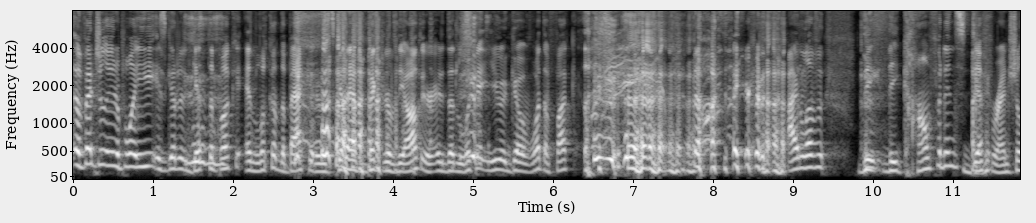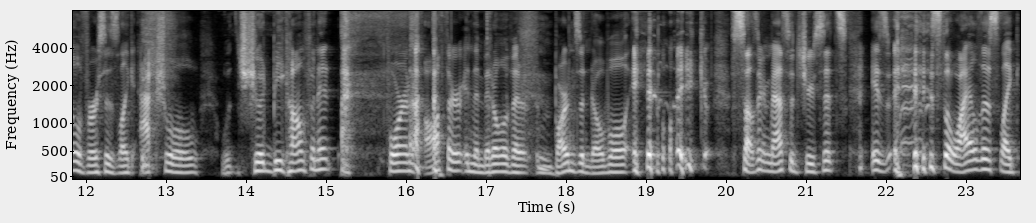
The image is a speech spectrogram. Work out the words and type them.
eventually an employee is going to get the book and look on the back, and it's going to have a picture of the author, and then look at you and go, "What the fuck?" no, I, thought you were gonna, I love the the confidence differential versus like actual should be confident for an author in the middle of a Barnes and Noble in like Southern Massachusetts is is the wildest. Like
